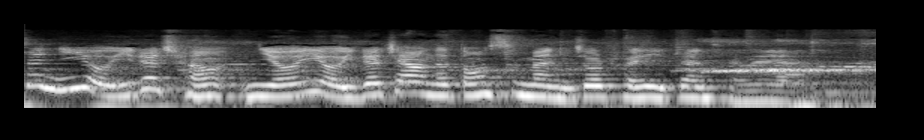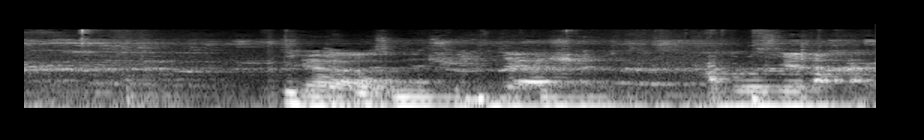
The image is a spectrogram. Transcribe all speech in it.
那你有一个成，你有有一个这样的东西吗？你就可以赚钱了呀。那你为什么要选？选？还不如直接打开。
